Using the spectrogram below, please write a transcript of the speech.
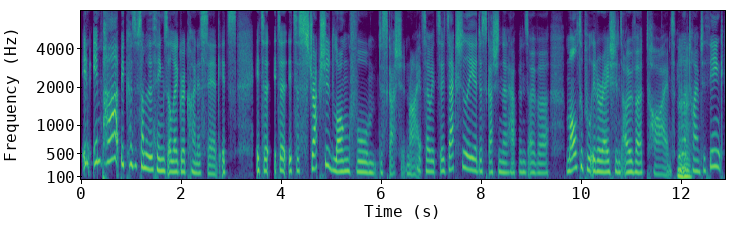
in in part because of some of the things Allegra kind of said. It's it's a it's a it's a structured long form discussion, right? Yep. So it's it's actually a discussion that happens over multiple iterations over time. So people mm-hmm. have time to think.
